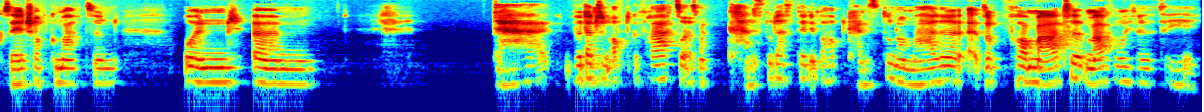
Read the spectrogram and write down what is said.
Gesellschaft gemacht sind. Und ähm, da wird dann schon oft gefragt, so erstmal, kannst du das denn überhaupt? Kannst du normale, also Formate machen? Wo ich dann sage, hey,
